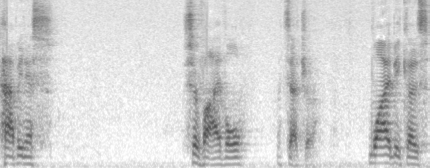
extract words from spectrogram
happiness, survival, etc. Why? Because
